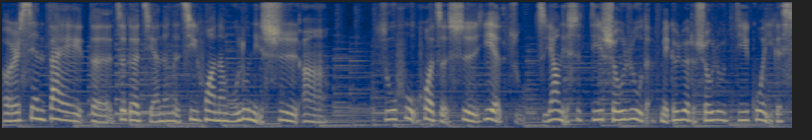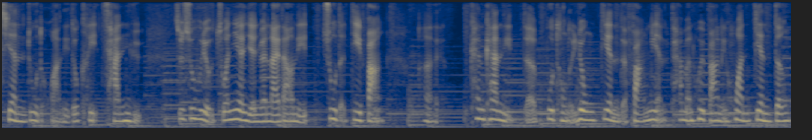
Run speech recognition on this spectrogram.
而现在的这个节能的计划呢，无论你是啊。呃租户或者是业主，只要你是低收入的，每个月的收入低过一个限度的话，你都可以参与。就是会有专业人员来到你住的地方，呃，看看你的不同的用电的方面，他们会帮你换电灯，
